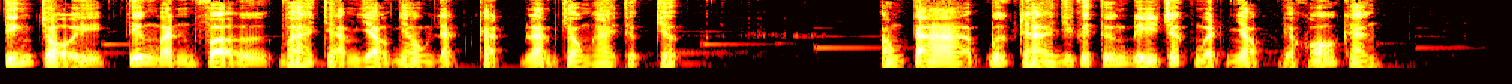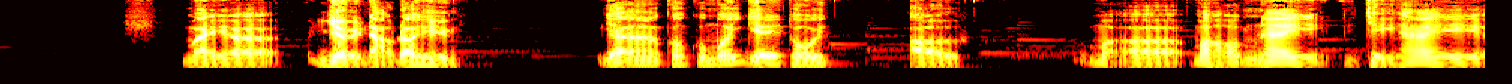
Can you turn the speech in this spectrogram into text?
Tiếng chổi, tiếng mảnh vỡ va chạm vào nhau lạch cạch làm cho ông hai thức giấc. Ông ta bước ra với cái tướng đi rất mệt nhọc và khó khăn. Mày uh, giờ nào đó Hiền? Dạ, con cũng mới về thôi. Ờ, mà, ờ, mà hôm nay chị hai...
